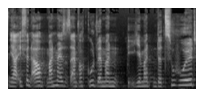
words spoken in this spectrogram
Ja, ich finde auch, manchmal ist es einfach gut, wenn man jemanden dazu holt,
